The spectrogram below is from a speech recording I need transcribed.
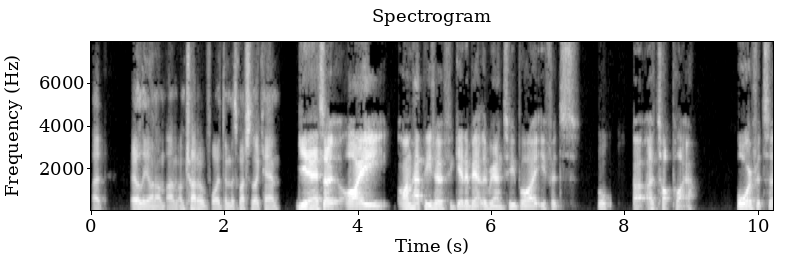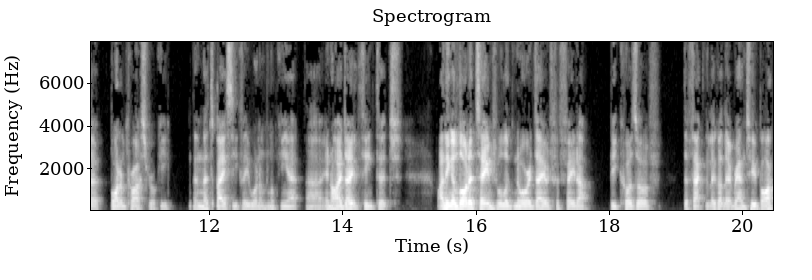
but early on, I'm I'm, I'm trying to avoid them as much as I can. Yeah, so I I'm happy to forget about the round two bye if it's a, a top player or if it's a bottom price rookie, and that's basically what I'm looking at. Uh, and I don't think that I think a lot of teams will ignore a David Fifita because of the fact that they got that round two bye.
